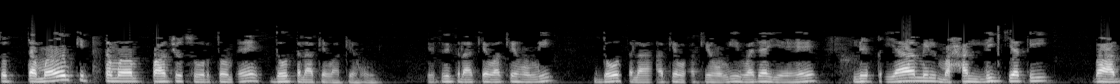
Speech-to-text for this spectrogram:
تو تمام کی تمام پانچوں صورتوں میں دو طلاقیں واقع ہوں۔ گی کتنی طلاقیں واقع ہوں گی، دو طلاقیں واقع ہوں گی۔ وجہ یہ ہے، لقیام المحلیتی بعد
